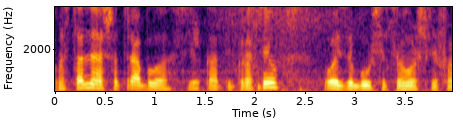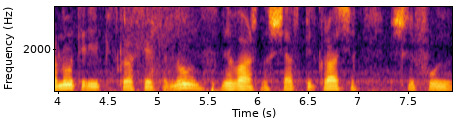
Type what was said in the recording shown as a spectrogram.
Остальне, що треба було, слегка підкрасив. Ось забувся цього шліфанути і підкрасити. Ну, не важно, зараз підкрасю, підшліфую.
